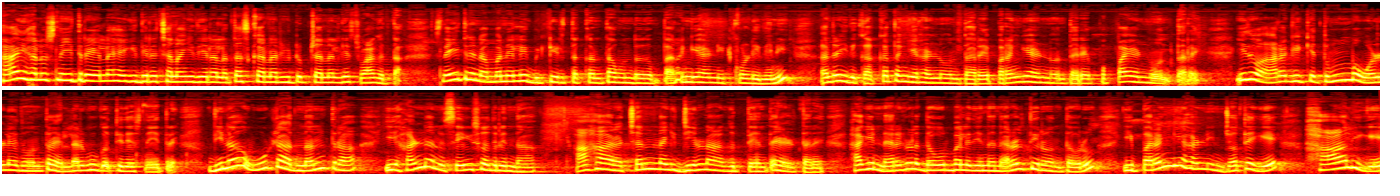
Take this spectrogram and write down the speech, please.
ಹಾಯ್, ಹಲೋ ಸ್ನೇಹಿತರೆ, ಎಲ್ಲ ಹೇಗಿದ್ದೀರಾ? ಚೆನ್ನಾಗಿದ್ದೀರಾ? ಲತಾಸ್ ಕಾರ್ನರ್ ಯೂಟ್ಯೂಬ್ ಚಾನಲ್ಗೆ ಸ್ವಾಗತ. ಸ್ನೇಹಿತರೆ, ನಮ್ಮನೇಲಿ ಬಿಟ್ಟಿರ್ತಕ್ಕಂಥ ಒಂದು ಪರಂಗಿ ಹಣ್ಣು ಇಟ್ಕೊಂಡಿದ್ದೀನಿ. ಅಂದರೆ ಇದಕ್ಕೆ ಅಕ್ಕ ತಂಗಿರ ಹಣ್ಣು ಅಂತಾರೆ, ಪರಂಗಿ ಹಣ್ಣು ಅಂತಾರೆ, ಪಪ್ಪಾಯಿ ಹಣ್ಣು ಅಂತಾರೆ. ಇದು ಆರೋಗ್ಯಕ್ಕೆ ತುಂಬ ಒಳ್ಳೆಯದು ಅಂತ ಎಲ್ಲರಿಗೂ ಗೊತ್ತಿದೆ ಸ್ನೇಹಿತರೆ. ದಿನ ಊಟ ಆದ ನಂತರ ಈ ಹಣ್ಣನ್ನು ಸೇವಿಸೋದ್ರಿಂದ ಆಹಾರ ಚೆನ್ನಾಗಿ ಜೀರ್ಣ ಆಗುತ್ತೆ ಅಂತ ಹೇಳ್ತಾರೆ. ಹಾಗೆ ನರಗಳ ದೌರ್ಬಲ್ಯದಿಂದ ನೆರಳ್ತಿರೋವಂಥವರು ಈ ಪರಂಗಿ ಹಣ್ಣಿನ ಜೊತೆಗೆ ಹಾಲಿಗೆ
